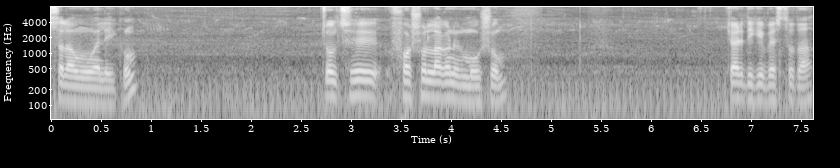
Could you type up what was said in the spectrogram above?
আসসালামু আলাইকুম। চলছে ফসল লাগানোর মৌসুম। চারিদিকে ব্যস্ততা।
